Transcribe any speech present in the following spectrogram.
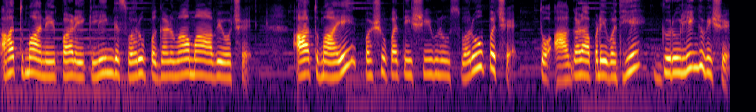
આત્માને પણ એક લિંગ સ્વરૂપ ગણવામાં આવ્યો છે. આત્મા એ પશુપતિ શિવનું સ્વરૂપ છે. તો આગળ આપણે વધીએ ગુરુલિંગ વિશે.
